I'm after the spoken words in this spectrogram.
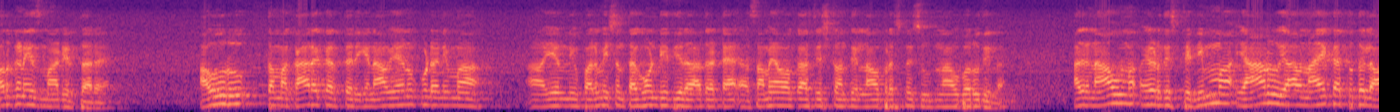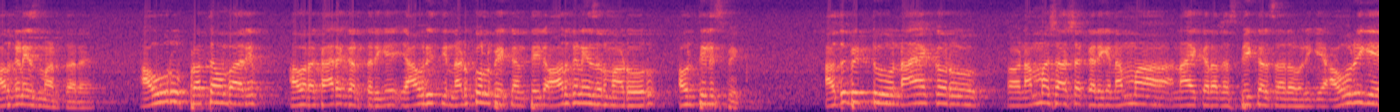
ಆರ್ಗನೈಸ್ ಮಾಡಿರ್ತಾರೆ, ಅವರು ತಮ್ಮ ಕಾರ್ಯಕರ್ತರಿಗೆ ನಾವೇನು ಕೂಡ ನಿಮ್ಮ ಏನು ನೀವು ಪರ್ಮಿಷನ್ ತಗೊಂಡಿದ್ದೀರಾ, ಅದರ ಟ್ಯಾ ಸಮಯಾವಕಾಶ ಇಷ್ಟು ಅಂತೇಳಿ ನಾವು ಪ್ರಶ್ನಿಸುವುದು, ನಾವು ಬರುವುದಿಲ್ಲ. ಆದರೆ ನಾವು ಹೇಳೋದಿಷ್ಟೇ ನಿಮ್ಮ ಯಾರು ಯಾವ ನಾಯಕತ್ವದಲ್ಲಿ ಆರ್ಗನೈಸ್ ಮಾಡ್ತಾರೆ, ಅವರು ಪ್ರಥಮ ಬಾರಿ ಅವರ ಕಾರ್ಯಕರ್ತರಿಗೆ ಯಾವ ರೀತಿ ನಡ್ಕೊಳ್ಬೇಕಂತೇಳಿ ಆರ್ಗನೈಸರ್ ಮಾಡುವವರು ಅವ್ರು ತಿಳಿಸ್ಬೇಕು. ಅದು ಬಿಟ್ಟು ನಾಯಕರು ನಮ್ಮ ಶಾಸಕರಿಗೆ, ನಮ್ಮ ನಾಯಕರಾದ ಸ್ಪೀಕರ್ ಸರ್ ಅವರಿಗೆ ಅವರಿಗೆ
